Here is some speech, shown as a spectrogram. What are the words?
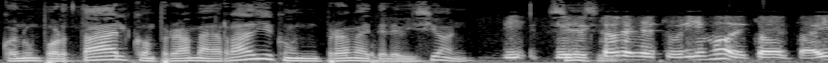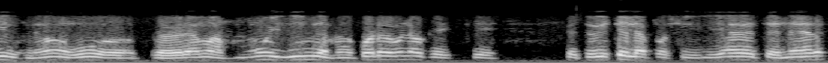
con un portal, con programa de radio y con un programa de televisión. di- Sí, directores de turismo de todo el país, ¿no? Hubo programas muy lindos. Me acuerdo uno que, que, que tuviste la posibilidad de tener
